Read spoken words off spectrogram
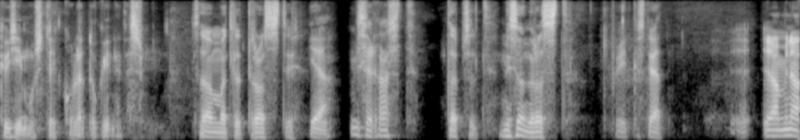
küsimustikule tuginedes. sa mõtled Rusti? jaa, mis see Rust? täpselt, mis on Rust? Priit, kas tead? Ja mina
